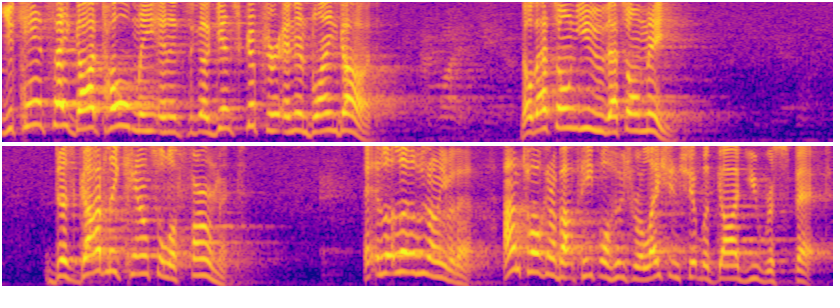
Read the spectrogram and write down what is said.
You can't say God told me and it's against Scripture and then blame God. No, that's on you, that's on me. Does godly counsel affirm it? And look, look what I mean by that. I'm talking about people whose relationship with God you respect.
